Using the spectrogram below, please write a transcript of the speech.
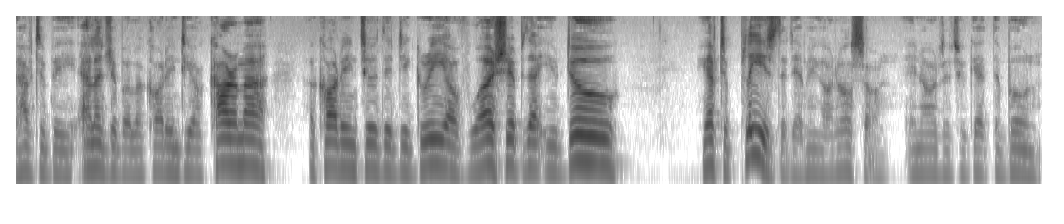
have to be eligible according to your karma, according to the degree of worship that you do. You have to please the demigod also in order to get the boon.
